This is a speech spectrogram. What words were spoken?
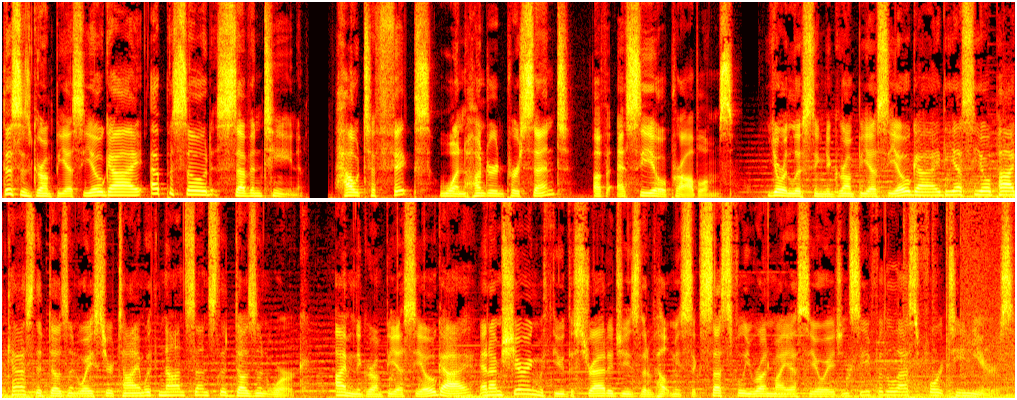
This is Grumpy SEO Guy, episode 17 How to Fix 100% of SEO Problems. You're listening to Grumpy SEO Guy, the SEO podcast that doesn't waste your time with nonsense that doesn't work. I'm the Grumpy SEO Guy, and I'm sharing with you the strategies that have helped me successfully run my SEO agency for the last 14 years.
